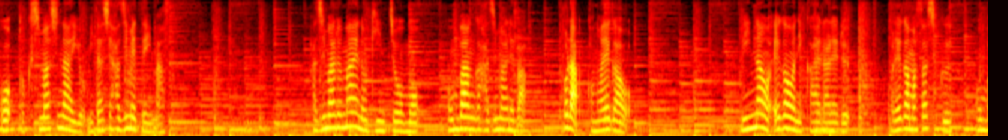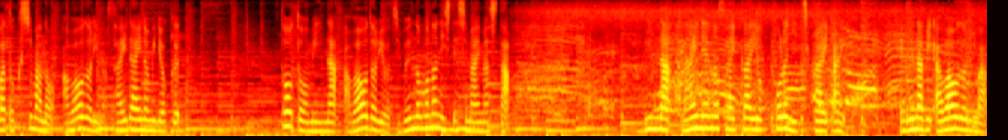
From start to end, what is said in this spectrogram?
ここ徳島市内を満たし始めています。始まる前の緊張も本番が始まればほらこの笑顔。みんなを笑顔に変えられるこれがまさしく本場徳島の阿波踊りの最大の魅力とうとうみんな阿波踊りを自分のものにしてしまいましたみんな来年の再会を心に誓い合い M ナビ阿波踊りは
